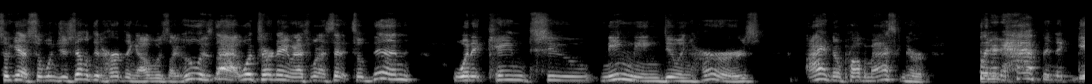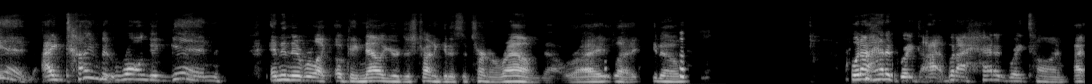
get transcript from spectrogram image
so yeah so when giselle did her thing i was like who is that what's her name and that's when i said it so then when it came to ning ning doing hers i had no problem asking her but it happened again. I timed it wrong again. And then they were like, okay, now you're just trying to get us to turn around now, right? Like, you know. but I had a great I, but I had a great time. I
